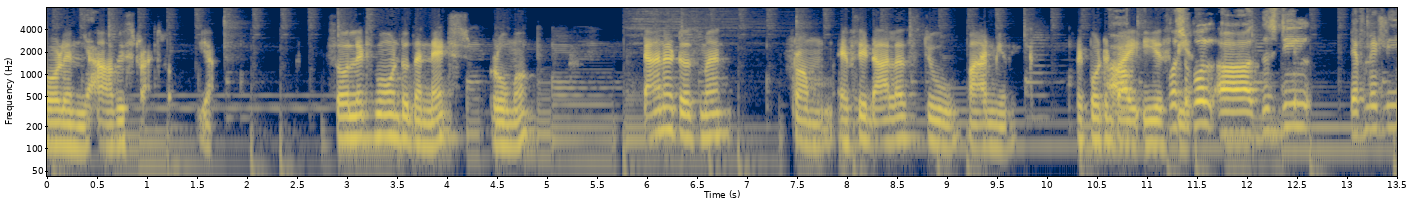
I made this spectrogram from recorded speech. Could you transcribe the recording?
role in Yeah. Javi's transfer. Yeah. So let's move on to the next rumor. Tanner Tessmann from FC Dallas to Bayern Munich, reported by E Uh, First of all, uh, this deal definitely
